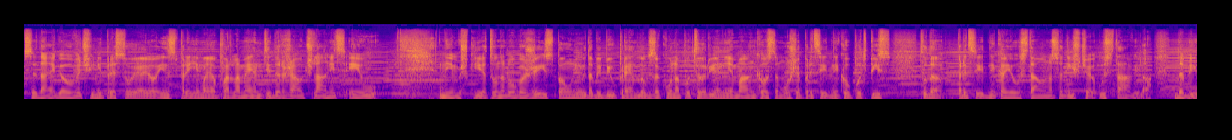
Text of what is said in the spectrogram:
Sedaj ga v večini presojajo in sprejemajo parlamenti držav članic EU. Nemški je to nalogo že izpolnil, da bi bil predlog zakona potrjen, je manjkal samo še predsednikov podpis, tudi predsednika je ustavno sodišče ustavilo, da bi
